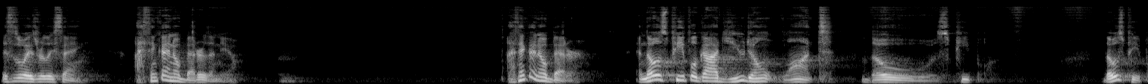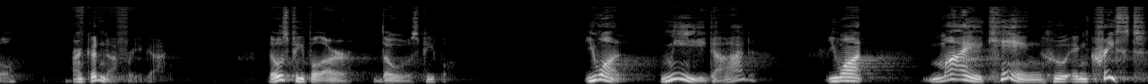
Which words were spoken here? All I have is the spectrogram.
This is what he's really saying. I think I know better than you. I think I know better. And those people, God, you don't want those people. Those people aren't good enough for you, God. Those people are those people. You want me, God. You want my king who increased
